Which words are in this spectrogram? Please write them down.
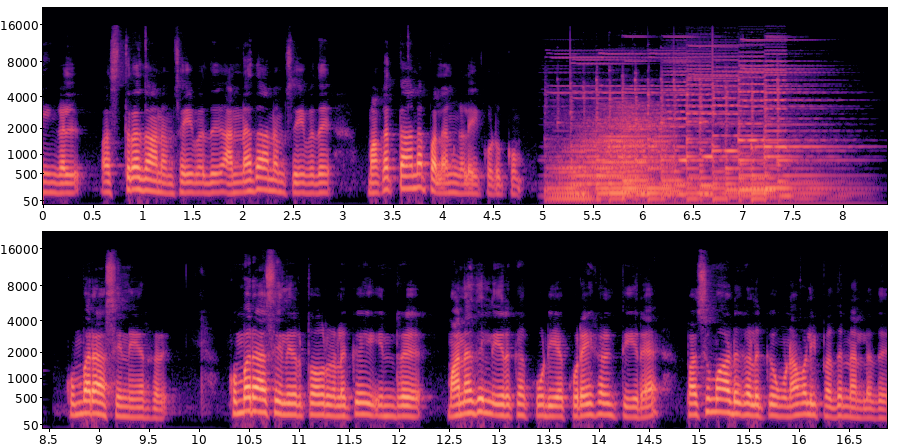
நீங்கள் வஸ்திரதானம் செய்வது அன்னதானம் செய்வது மகத்தான பலன்களை கொடுக்கும். கும்பராசி நேர்கள் கும்பராசியில் இருப்பவர்களுக்கு இன்று மனதில் இருக்கக்கூடிய குறைகள் தீர பசுமாடுகளுக்கு உணவளிப்பது நல்லது.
